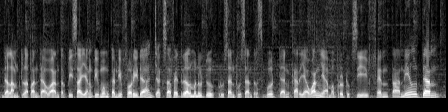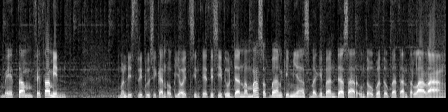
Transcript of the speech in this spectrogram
Dalam delapan dakwaan terpisah yang diumumkan di Florida, Jaksa Federal menuduh perusahaan-perusahaan tersebut dan karyawannya memproduksi fentanyl dan metamfetamin, mendistribusikan opioid sintetis itu dan memasok bahan kimia sebagai bahan dasar untuk obat-obatan terlarang.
